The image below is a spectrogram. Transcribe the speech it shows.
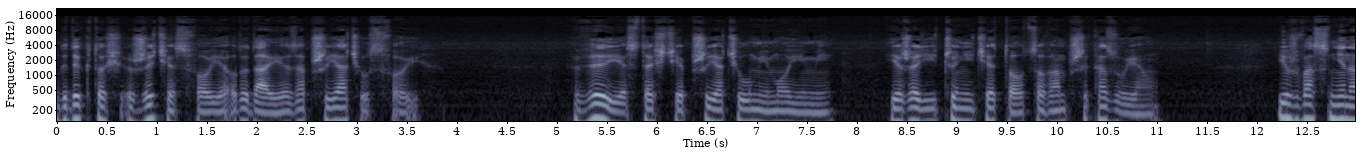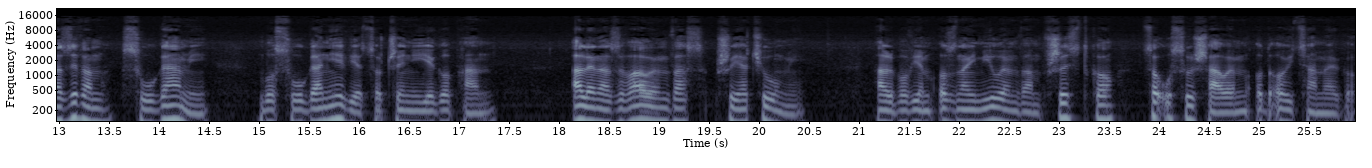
gdy ktoś życie swoje oddaje za przyjaciół swoich. Wy jesteście przyjaciółmi moimi, jeżeli czynicie to, co wam przykazuję. Już was nie nazywam sługami, bo sługa nie wie, co czyni jego Pan, ale nazwałem was przyjaciółmi albowiem oznajmiłem wam wszystko, co usłyszałem od Ojca mego.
